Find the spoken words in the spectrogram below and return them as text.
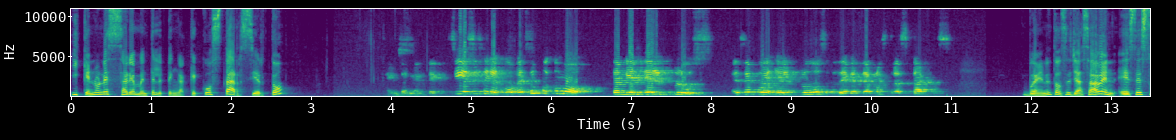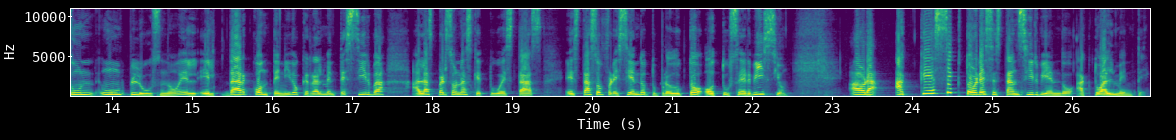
y que no necesariamente le tenga que costar, ¿cierto? Sí, ese sería, ese fue como también el plus, ese fue el plus de vender nuestras cajas. Bueno, entonces ya saben, ese es un, un plus, ¿no? El, el, dar contenido que realmente sirva a las personas que tú estás, estás ofreciendo tu producto o tu servicio. Ahora, ¿a qué sectores están sirviendo actualmente?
